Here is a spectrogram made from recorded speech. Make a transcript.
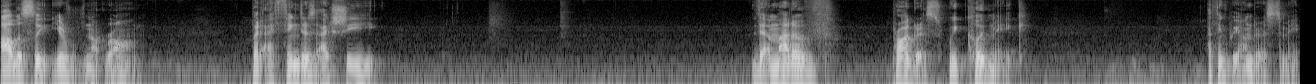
obviously you're not wrong, but I think there's actually the amount of progress we could make. I think we underestimate.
